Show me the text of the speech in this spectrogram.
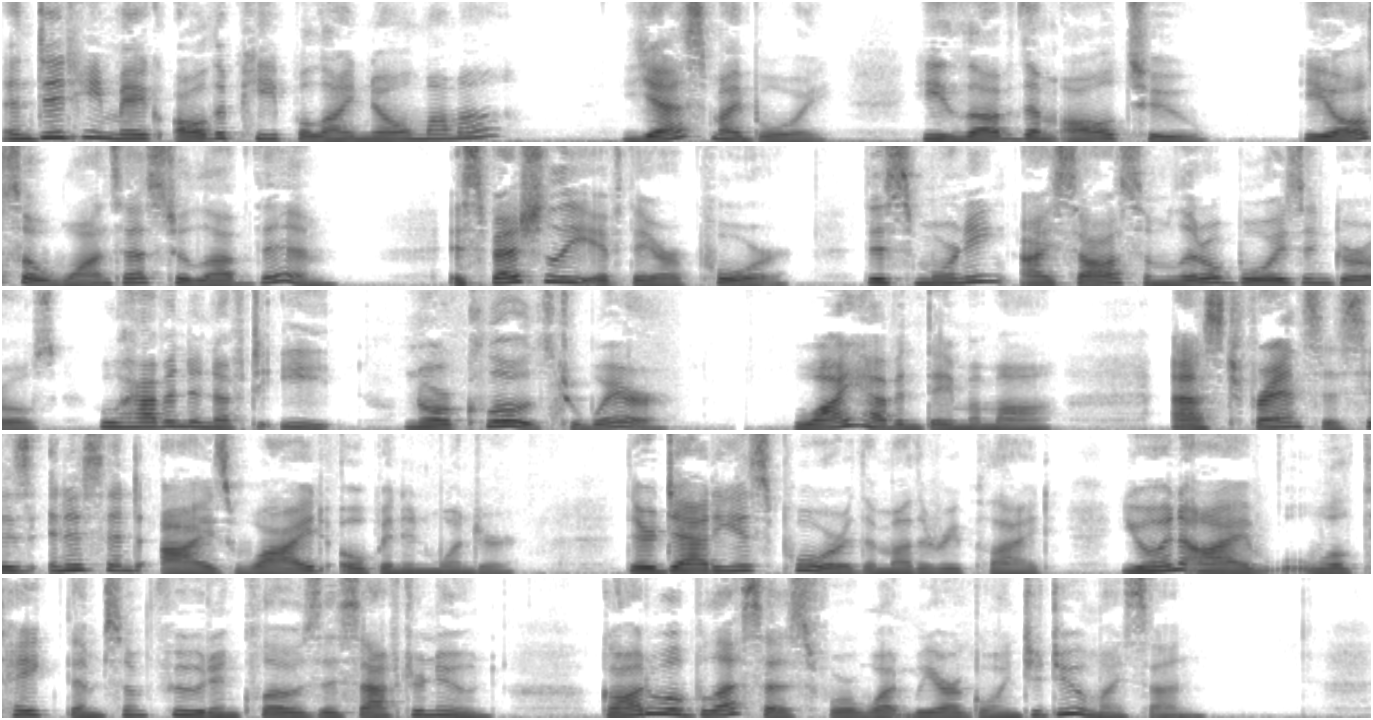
And did he make all the people I know, mamma? Yes, my boy. He loved them all, too. He also wants us to love them, especially if they are poor. This morning I saw some little boys and girls who haven't enough to eat, nor clothes to wear. Why haven't they, mamma? Asked Francis, his innocent eyes wide open in wonder. Their daddy is poor, the mother replied. You and I will take them some food and clothes this afternoon. God will bless us for what we are going to do, my son.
